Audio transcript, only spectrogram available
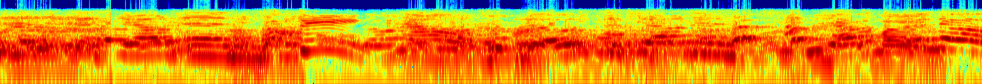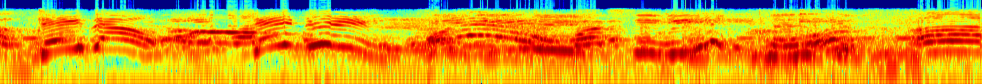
Oh. Sit down and Sing. no, sit down and no. Jay's out. Daydream. Watch TV. Watch TV. Uh,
